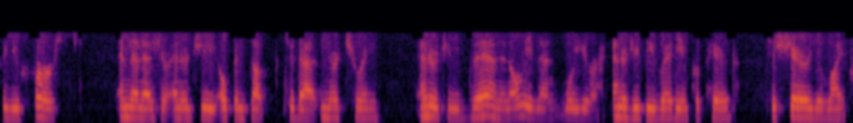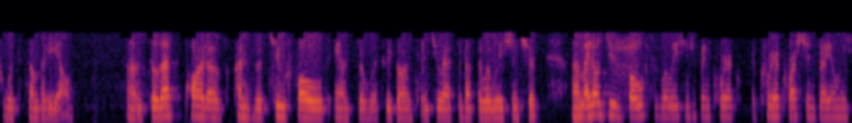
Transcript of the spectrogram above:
for you first. And then as your energy opens up to that nurturing energy, then and only then will your energy be ready and prepared to share your life with somebody else. Um, so that's part of kind of the twofold answer with regard since you asked about the relationship. Um, I don't do both relationship and career, career questions. I only,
